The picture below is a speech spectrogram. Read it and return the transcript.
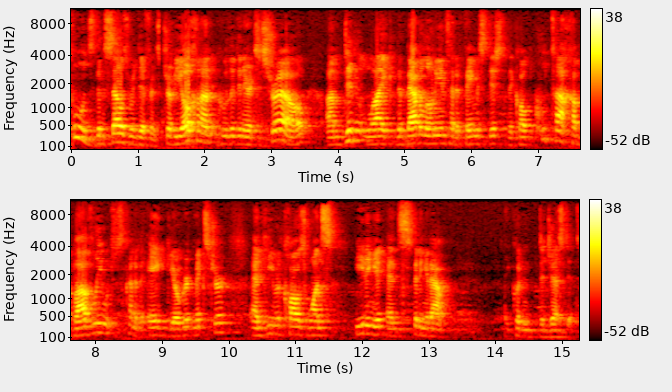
foods themselves were different. Rabbi Yochanan, who lived in Eretz Yisrael, um, didn't like, the Babylonians had a famous dish that they called kuta chabavli, which is kind of egg yogurt mixture. And he recalls once eating it and spitting it out. He couldn't digest it.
